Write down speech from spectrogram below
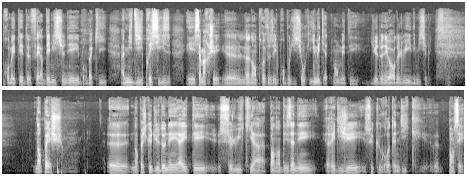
promettait de faire démissionner Bourbaki à midi précise, et ça marchait. Euh, l'un d'entre eux faisait une proposition qui immédiatement mettait Dieudonné hors de lui et démissionnait. N'empêche, euh, n'empêche que Dieudonné a été celui qui a, pendant des années, rédiger ce que Grothendieck pensait.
